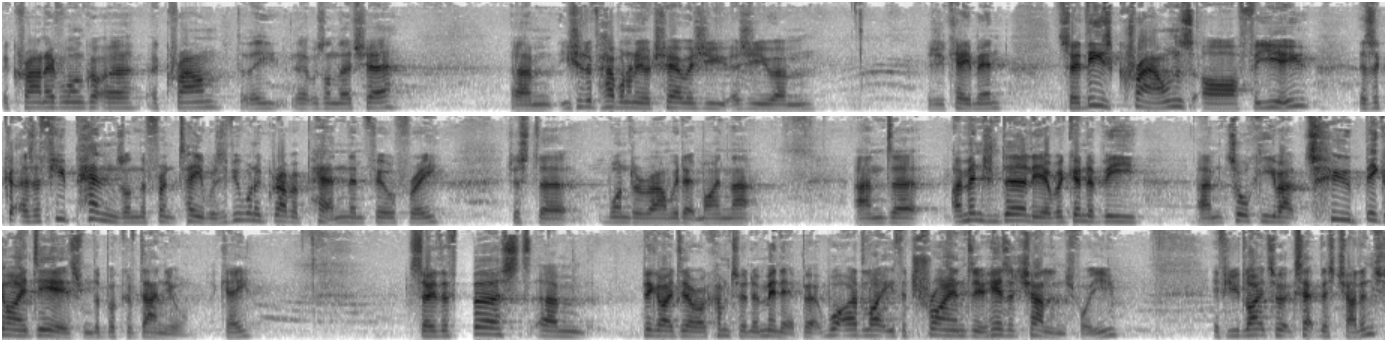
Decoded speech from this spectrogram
a crown? Everyone got a, a crown that, they, that was on their chair? Um, you should have had one on your chair as you, as you, um, as you came in. So these crowns are for you. There's a, there's a few pens on the front tables. If you want to grab a pen, then feel free. Just uh, wander around, we don't mind that. And uh, I mentioned earlier, we're going to be um, talking about two big ideas from the book of Daniel, okay? So the first um, big idea I'll come to in a minute, but what I'd like you to try and do, here's a challenge for you. If you'd like to accept this challenge,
